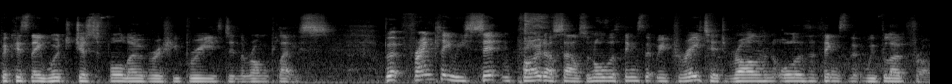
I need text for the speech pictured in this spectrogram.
because they would just fall over if you breathed in the wrong place. But frankly, we sit and pride ourselves on all the things that we've created rather than all of the things that we've learnt from.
